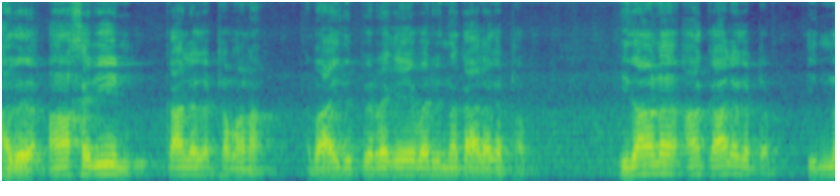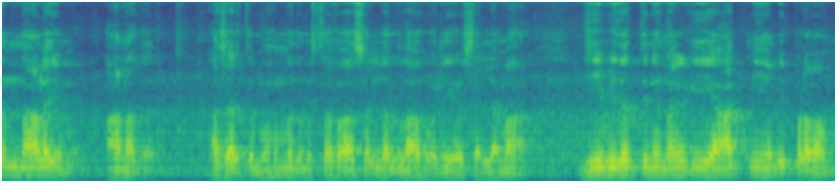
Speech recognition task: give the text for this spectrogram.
അത് ആഹരീൻ കാലഘട്ടമാണ്. അതായത് പിറകെ വരുന്ന കാലഘട്ടം. ഇതാണ് ആ കാലഘട്ടം. ഇന്നും നാളെയും ആണത്. ഹസരത്ത് മുഹമ്മദ് മുസ്തഫ സല്ലല്ലാഹു അലൈഹി വസല്ലമ ജീവിതത്തിന് നൽകിയ ആത്മീയ വിപ്ലവം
